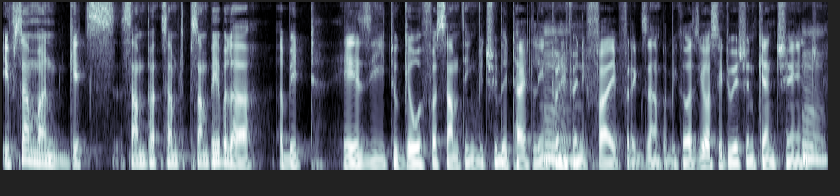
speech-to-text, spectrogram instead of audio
if someone gets, some, some, some people are a bit hazy to go for something which will be titled in mm. 2025, for example, because your situation can change,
